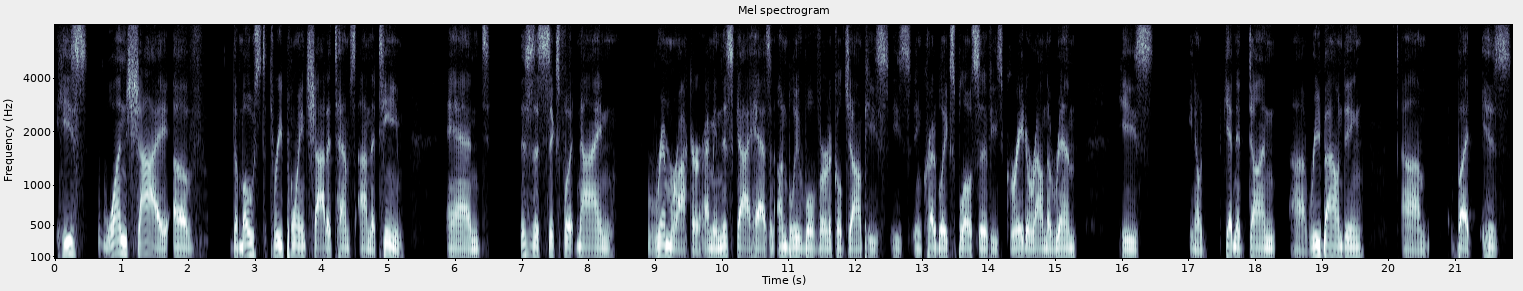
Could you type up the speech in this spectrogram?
he's one shy of the most three point shot attempts on the team. And this is a six foot nine rim rocker. I mean, this guy has an unbelievable vertical jump. He's he's incredibly explosive. He's great around the rim. He's you know getting it done, uh, rebounding. Um, but his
